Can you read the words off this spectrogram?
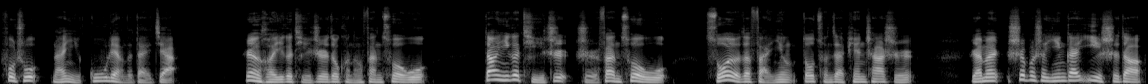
付出难以估量的代价。任何一个体制都可能犯错误。当一个体制只犯错误，所有的反应都存在偏差时，人们是不是应该意识到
